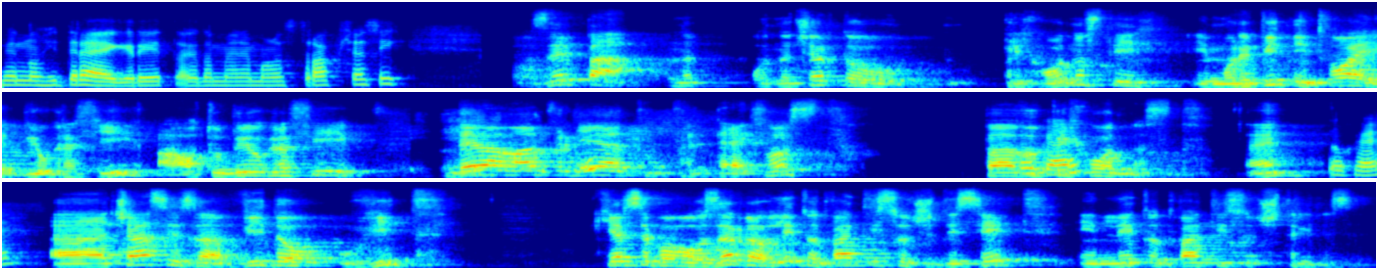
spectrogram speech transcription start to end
vedno hitreje gre, tako da me je malo strah včasih. Zdaj pa od načrtov prihodnosti in morebitni tvoji biografiji, autobiografiji, da vam malo pregledati v preteklost, pa v Okej. prihodnost. Ne? Okay. Uh, Čas je za video uvid, kjer se bomo ozrli v leto 2010 in leto 2030.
